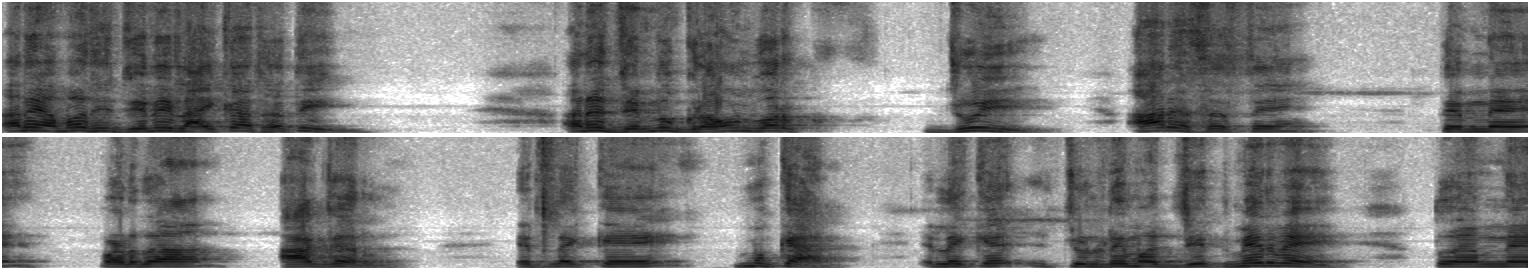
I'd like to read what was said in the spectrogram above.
અને એમાંથી જેની લાયકાત હતી અને જેમનું ગ્રાઉન્ડ વર્ક જોઈ આરએસએસે તેમને પડદા આગળ એટલે કે મૂક્યા. એટલે કે ચૂંટણીમાં જીત મેળવે તો એમને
